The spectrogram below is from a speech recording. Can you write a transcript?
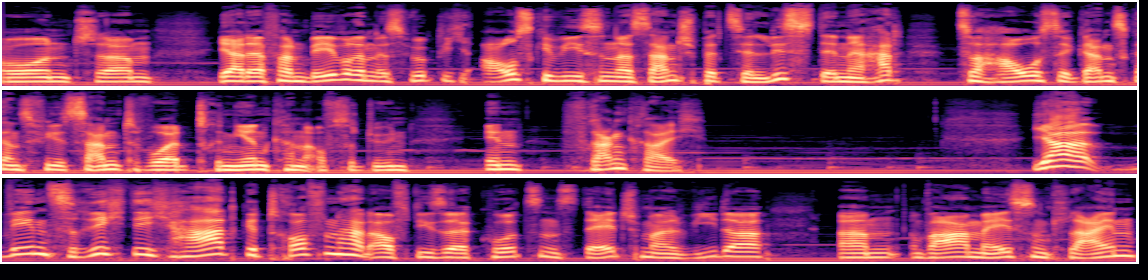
Und ähm, ja, der Van Beveren ist wirklich ausgewiesener Sandspezialist, denn er hat zu Hause ganz, ganz viel Sand, wo er trainieren kann auf so Dünen in Frankreich. Ja, wen es richtig hart getroffen hat auf dieser kurzen Stage mal wieder, ähm, war Mason Klein.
